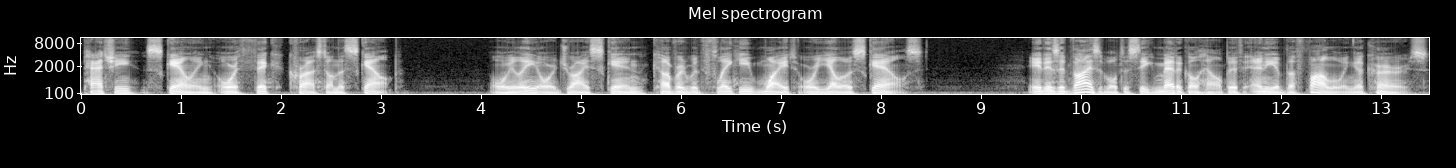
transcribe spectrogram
patchy, scaling, or thick crust on the scalp, oily or dry skin covered with flaky white or yellow scales. It is advisable to seek medical help if any of the following occurs.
